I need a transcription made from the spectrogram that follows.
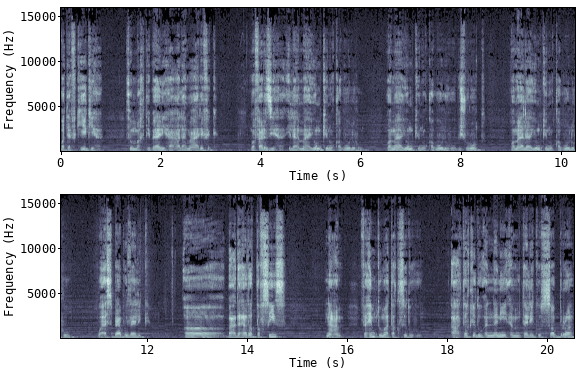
وتفكيكها ثم اختبارها على معارفك وفرزها إلى ما يمكن قبوله وما يمكن قبوله بشروط وما لا يمكن قبوله وأسباب ذلك؟ آه بعد هذا التفصيص نعم فهمت ما تقصده. أعتقد أنني أمتلك الصبر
